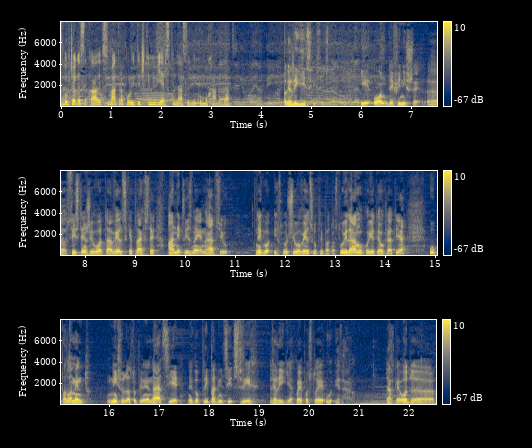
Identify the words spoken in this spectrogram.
zbog čega se kalif smatra političkim i vjerskim nasljednikom Muhameda. Religijski sistem i on definiše e, sistem života, verske prakse, a ne priznaje naciju, nego isključivo versku pripadnost. U Iranu, koji je teokratija, u parlamentu nisu zastupljene nacije, nego pripadnici svih religija koje postoje u Iranu. Dakle, od uh,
